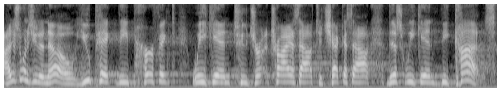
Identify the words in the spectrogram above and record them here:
I just want you to know you picked the perfect weekend to tr- try us out, to check us out this weekend because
